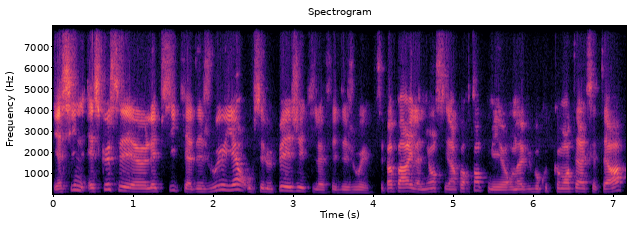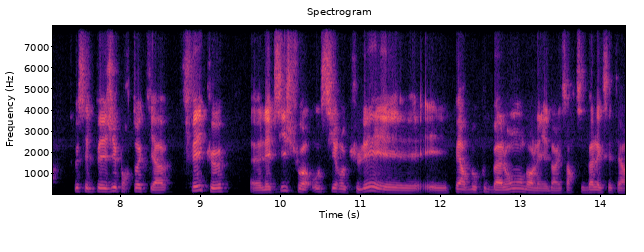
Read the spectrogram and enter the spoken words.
Yacine, est-ce que c'est euh, Leipzig qui a déjoué hier ou c'est le PSG qui l'a fait déjouer? C'est pas pareil, la nuance est importante, mais on a vu beaucoup de commentaires, etc. Est-ce que c'est le PSG pour toi qui a fait que euh, Leipzig soit aussi reculé et, perde beaucoup de ballons dans les, dans les sorties de balles, etc.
